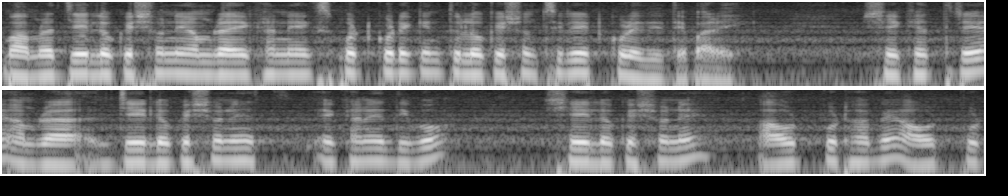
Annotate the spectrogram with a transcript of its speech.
বা আমরা যে লোকেশনে আমরা এখানে এক্সপোর্ট করে কিন্তু লোকেশন সিলেক্ট করে দিতে পারি। সেক্ষেত্রে আমরা যে লোকেশনে এখানে দিব, সেই লোকেশনে আউটপুট হবে। আউটপুট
